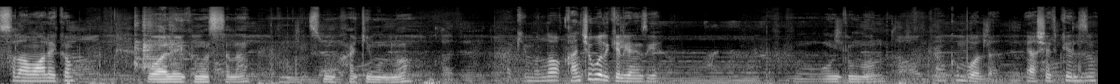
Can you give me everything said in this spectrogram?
assalomu alaykum. Va alaykum assalom ismim hakimullo. Hakimullo qancha bo'ldi kelganingizga? O'n kun bo'ldi. O'n kun bo'ldi. Yaxshi yetib keldingizmi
